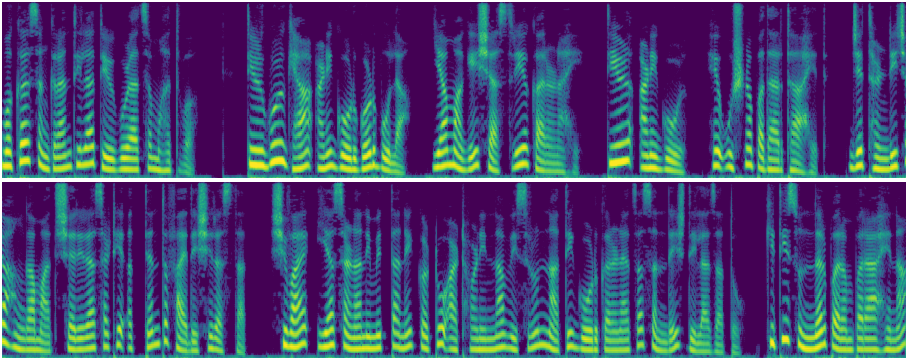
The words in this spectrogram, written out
मकर संक्रांतीला तिळगुळाचं महत्त्व. तिळगुळ घ्या आणि गोडगोड बोला. यामागे शास्त्रीय कारण आहे. तीळ आणि गुळ हे उष्ण पदार्थ आहेत जे थंडीच्या हंगामात शरीरासाठी अत्यंत फायदेशीर असतात. शिवाय या सणानिमित्ताने कटू आठवणींना विसरून नाती गोड करण्याचा संदेश दिला जातो. किती सुंदर परंपरा आहे ना?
